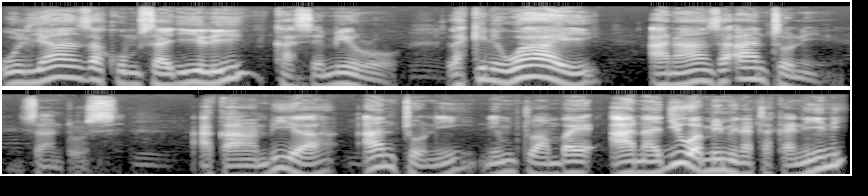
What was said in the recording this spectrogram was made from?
ulianza kumsajili Casemiro lakini why anaanza Anthony Santos. Akaambia Anthony ni mtu ambaye anajua mimi nataka nini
